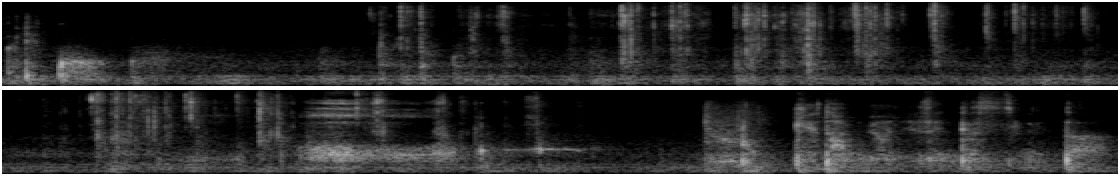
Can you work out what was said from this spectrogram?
그리고 이렇게 단면이 생겼습니다.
